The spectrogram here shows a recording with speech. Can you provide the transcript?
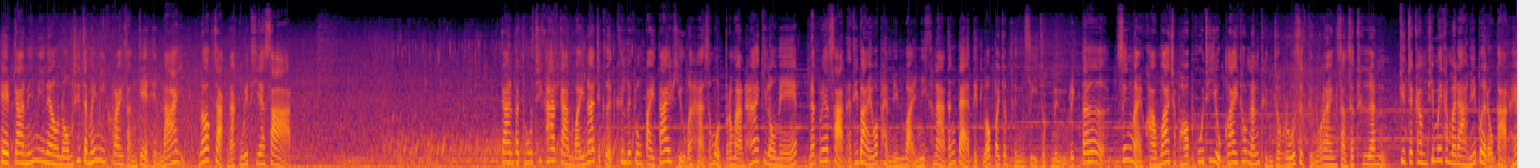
เหตุการณ์นี้มีแนวโน้มที่จะไม่มีใครสังเกตเห็นได้ นอกจากนักวิทยาศาสตร์ การประทุที่คาดการไว้น่าจะเกิดขึ้นลึกลงไปใต้ผิวมหาสมุทรประมาณ 5 กิโลเมตร นักวิทยาศาสตร์อธิบายว่าแผ่นดินไหวมีขนาดตั้งแต่ติดลบไปจนถึง 4.1 ริกเตอร์ ซึ่งหมายความว่าเฉพาะผู้ที่อยู่ใกล้เท่านั้นถึงจะรู้สึกถึงแรงสั่นสะเทือน กิจกรรมที่ไม่ธรรมดานี้เปิดโอกาสให้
